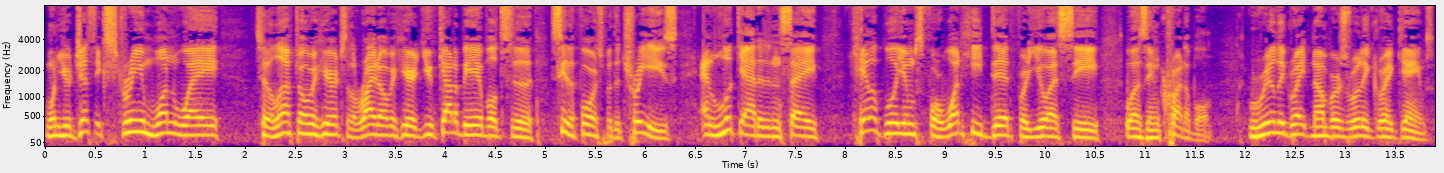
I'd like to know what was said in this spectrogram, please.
when you're just extreme one way to the left over here, to the right over here, you've got to be able to see the forest for the trees and look at it and say, Caleb Williams, for what he did for USC, was incredible. Really great numbers, really great games.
